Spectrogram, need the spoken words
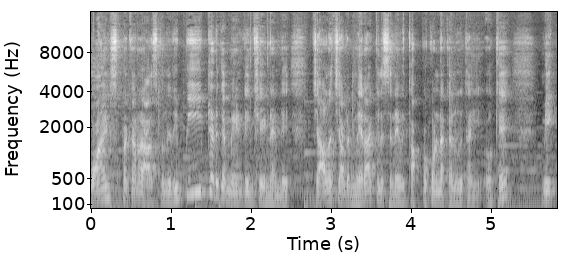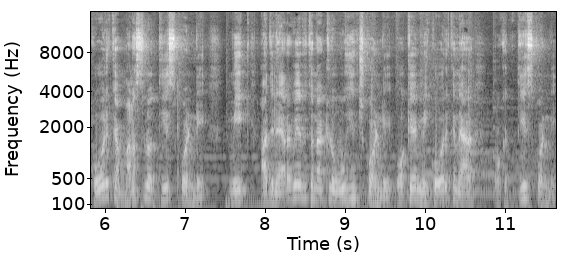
పాయింట్స్ ప్రకారం రాసుకుని రిపీటెడ్గా మెయింటైన్ చేయండి చాలా చాలా మిరాకిల్స్ అనేవి తప్పకుండా కలుగుతాయి. ఓకే? మీ కోరిక మనసులో తీసుకోండి. మీ అది నెరవేరుతున్నట్లు ఊహించుకోండి. ఓకే? మీ కోరిక ఒక తీసుకోండి.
